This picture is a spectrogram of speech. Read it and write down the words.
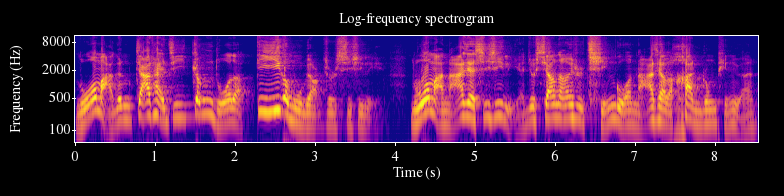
罗马跟迦太基争夺的第一个目标就是西西里。罗马拿下西西里，就相当于是秦国拿下了汉中平原，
